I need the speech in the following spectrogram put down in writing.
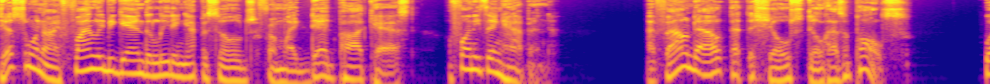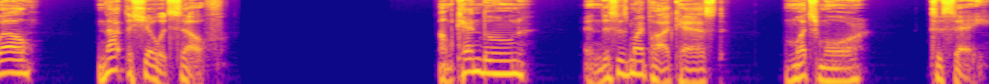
Just when I finally began deleting episodes from my dead podcast, a funny thing happened. I found out that the show still has a pulse. Well, not the show itself. I'm Ken Boone, and this is my podcast, Much More to Say.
